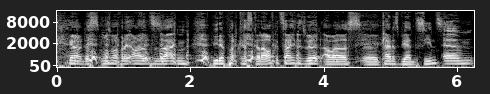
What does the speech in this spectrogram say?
genau. Das muss man vielleicht auch noch dazu sagen, wie der Podcast gerade aufgezeichnet wird. Aber das äh, kleines Behind the Scenes. Ähm,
